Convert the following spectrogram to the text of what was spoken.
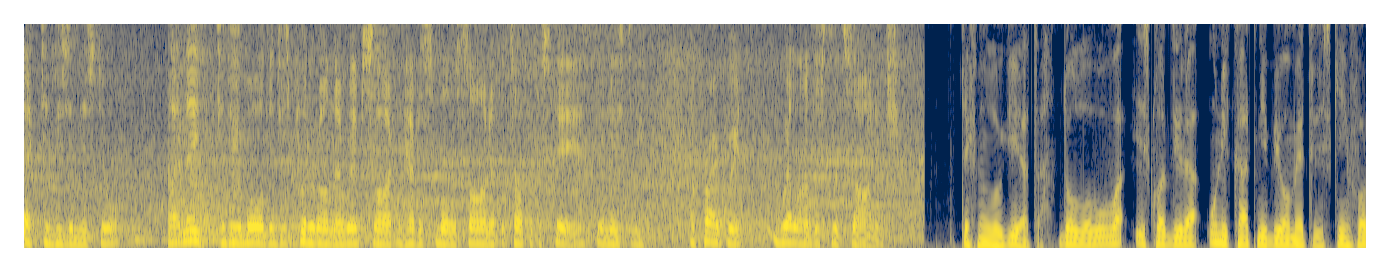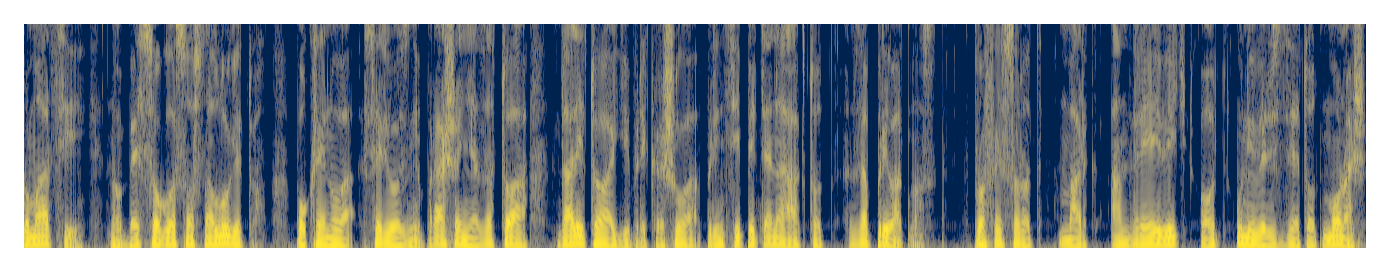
activities in their store. They need to do more than just put it on their website and have a small sign at the top of the stairs. There needs to be appropriate, well understood signage. Tehnologijata do lovova iskladira unikatni biometrijski informaciji, no bez soglasnost na lugeto – покренува сериозни прашања за тоа дали тоа ги прекршува принципите на актот за приватност. Професорот Марк Андреевиќ од Универзитетот Монаш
